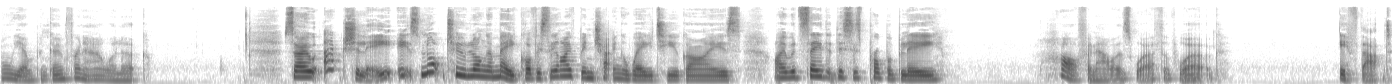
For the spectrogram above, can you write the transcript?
Oh yeah, we've been going for an hour, look. So actually, it's not too long a make. Obviously, I've been chatting away to you guys. I would say that this is probably half an hour's worth of work if that.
